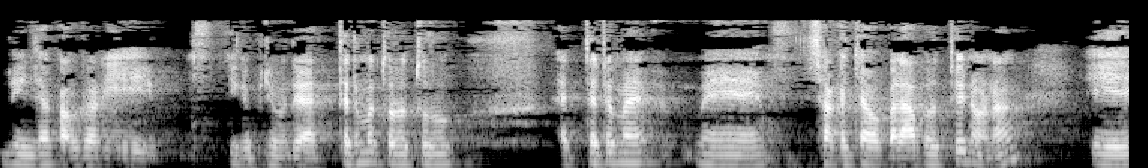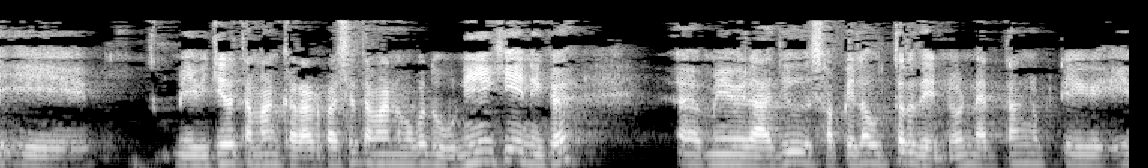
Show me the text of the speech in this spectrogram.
නිසා කවුරු හරි ඒක පිළිබඳව ඇත්තටම තොරතුරු ඇත්තටම මේ සාකච්ඡාව බලාපොරොත්තු වෙනවා නම් ඒ ඒ මේ විදිහට තමන් කරාට පස්සේ තමන් මොකද උනේ කියන එක මේ වෙලාවදී සපෙලා උත්තර දෙන්න ඕනේ නැත්නම් අපිට මේ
